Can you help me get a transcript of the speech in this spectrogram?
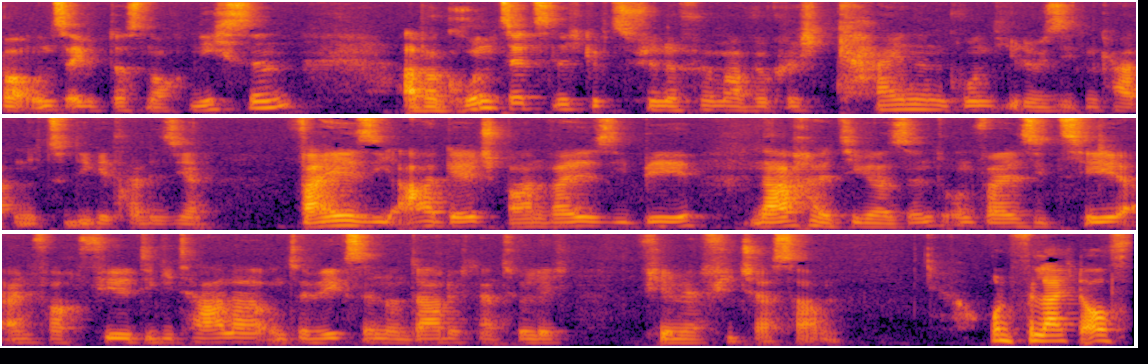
bei uns ergibt das noch nicht Sinn. Aber grundsätzlich gibt es für eine Firma wirklich keinen Grund, ihre Visitenkarten nicht zu digitalisieren weil sie A Geld sparen, weil sie B nachhaltiger sind und weil sie C einfach viel digitaler unterwegs sind und dadurch natürlich viel mehr Features haben. und vielleicht auf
